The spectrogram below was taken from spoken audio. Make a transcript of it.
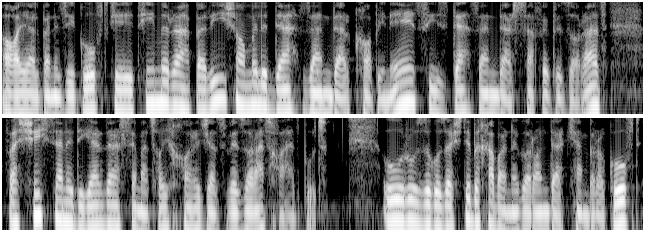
آقای البنزی گفت که تیم رهبری شامل ده زن در کابینه، سیزده زن در صف وزارت و شش زن دیگر در سمتهای خارج از وزارت خواهد بود. او روز گذشته به خبرنگاران در کمبرا گفت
